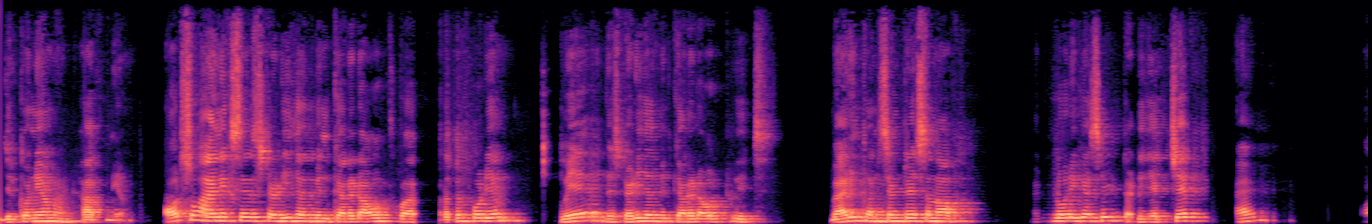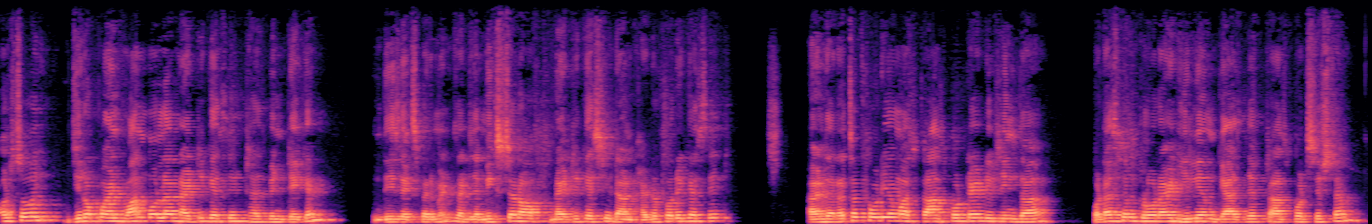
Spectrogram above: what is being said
zirconium and hafnium. Also, ion exchange studies has been carried out for Rutherfordium, where the study has been carried out with varying concentration of hydrofluoric acid, that is HF, and also 0.1 molar nitric acid has been taken in these experiments. That is a mixture of nitric acid and hydrofluoric acid. And the Rutherfordium was transported using the potassium chloride helium gas transport system.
